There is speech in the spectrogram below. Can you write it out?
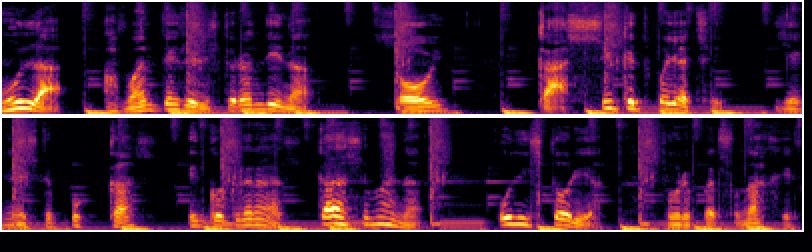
Hola, amantes de la historia andina. Soy Cacique Tupayachi y en este podcast encontrarás cada semana una historia sobre personajes,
